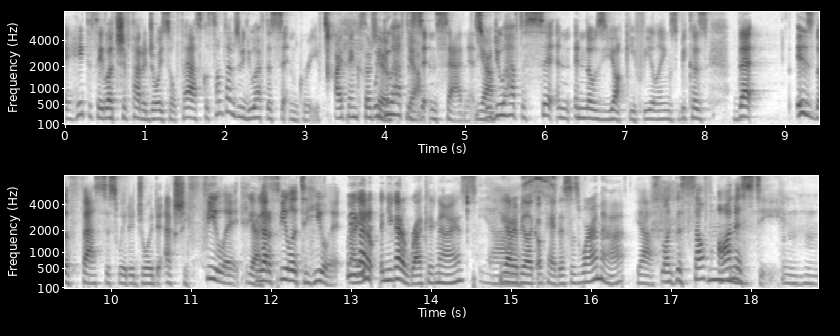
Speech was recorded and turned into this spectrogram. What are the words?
I hate to say let's shift out of joy so fast, because sometimes we do have to sit in grief. i think so too We do have to Yeah. sit in sadness. Yeah. We do have to sit in, in those yucky feelings because that is the fastest way to joy to actually feel it. You got to feel it to heal it. Well, right? you gotta and you gotta recognize you gotta be like okay this is where i'm at Yes, like the mm. self honesty. Mm-hmm.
